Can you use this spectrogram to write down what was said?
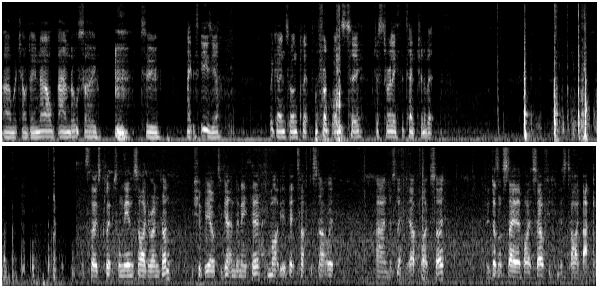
um, which I'll do now, and also to make this easier, we're going to unclip the front ones too, just to release the tension a bit. Once those clips on the inside are undone, you should be able to get underneath here. It might be a bit tough to start with, and just lift it up like so. If it doesn't stay there by itself, you can just tie it back.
